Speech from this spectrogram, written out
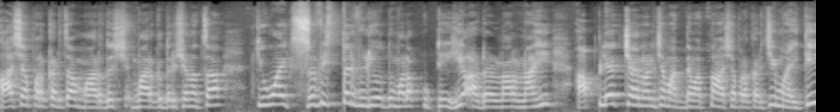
अशा प्रकारचा मार्गदर्श मार्गदर्शनाचा किंवा एक सविस्तर व्हिडिओ तुम्हाला कुठेही आढळणार नाही. आपल्याच चॅनलच्या माध्यमातून अशा प्रकारची माहिती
